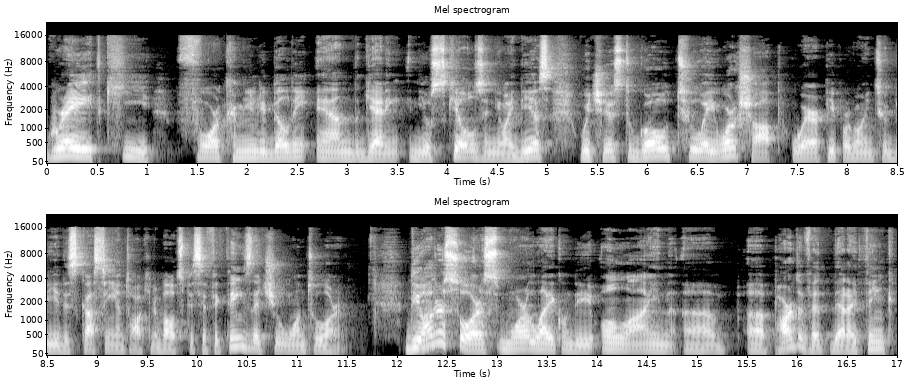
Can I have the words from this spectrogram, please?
great key for community building and getting new skills and new ideas, which is to go to a workshop where people are going to be discussing and talking about specific things that you want to learn. The other source, more like on the online uh, uh, part of it, that I think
